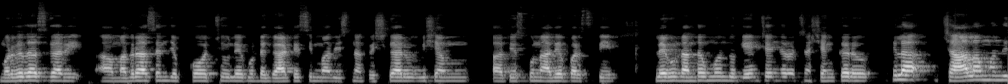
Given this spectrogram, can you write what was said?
మురుగదాస్ గారి ఆ, మద్రాస్ అని చెప్పుకోవచ్చు. లేకుంటే ఘాటి సినిమా తీసిన క్రిష్ గారి విషయం తీసుకున్న అదే పరిస్థితి. లేకుంటే అంతకుముందు గేమ్ చేంజర్ వచ్చిన శంకర్ ఇలా చాలా మంది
